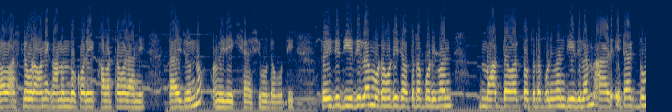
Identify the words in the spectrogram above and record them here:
বাবা আসলে ওরা অনেক আনন্দ করে খাবার টাবার আনে, তাই জন্য আমি রেখে আসি মোটামুটি। তো এই যে দিয়ে দিলাম, মোটামুটি যতটা পরিমাণ ভাত দেওয়ার ততটা পরিমাণ দিয়ে দিলাম। আর এটা একদম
